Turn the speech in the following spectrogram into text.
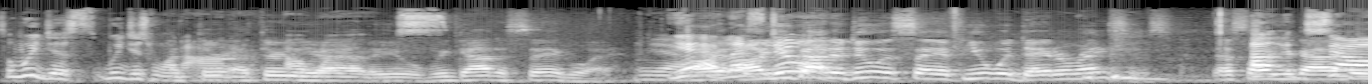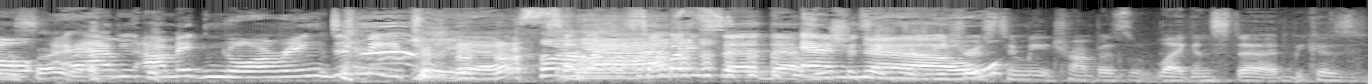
So we just we just want to I threw, honor I threw our you out of you. We got a segue. Yeah. Yeah, all, let's all do you got to do is say if you would date a racist. That's all you Uh, got to do so is say. I'm, I'm ignoring Demetrius. Somebody, somebody said that we should no. take Demetrius to meet Trump as like instead because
